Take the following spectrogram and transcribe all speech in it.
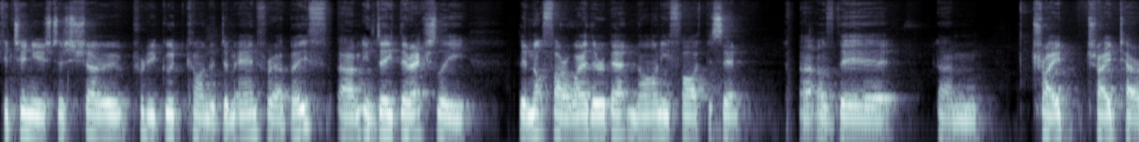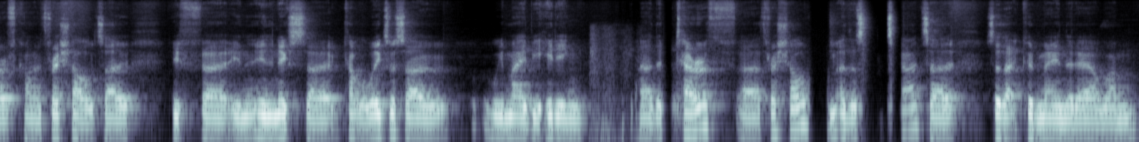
continues to show pretty good kind of demand for our beef. Um, indeed, they're actually they're not far away. They're about ninety five percent uh, of their um, trade trade tariff kind of threshold. So if uh, in in the next uh, couple of weeks or so we may be hitting uh, the tariff uh, threshold of the card, so so that could mean that our um,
